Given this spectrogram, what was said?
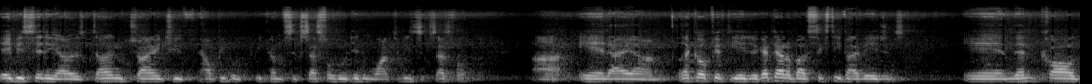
babysitting. I was done trying to help people become successful who didn't want to be successful. Uh, and I um, let go 50 agents. I got down to about 65 agents, and then called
